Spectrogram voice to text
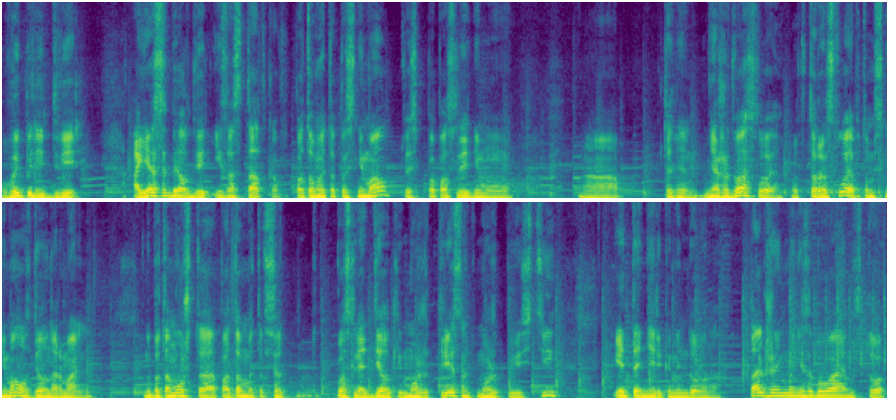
выпилить дверь. А я собирал дверь из остатков. Потом это поснимал, то есть по последнему... А, у меня же два слоя. Вот второй слой я потом снимал, сделал нормально. Ну потому что потом это все после отделки может треснуть, может повести. Это не рекомендовано. Также мы не забываем, что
